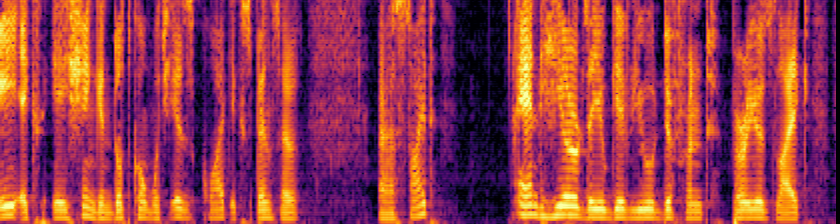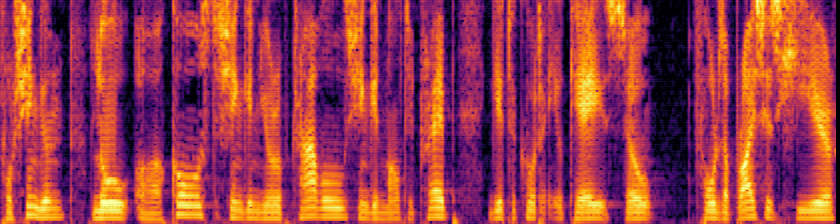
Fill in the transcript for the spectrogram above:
axaschengen.com which is quite expensive uh, site and here they give you different periods like for Schengen low uh, cost Schengen Europe travel Schengen multi-trip get a code okay so for the prices here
